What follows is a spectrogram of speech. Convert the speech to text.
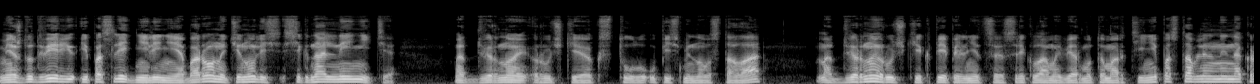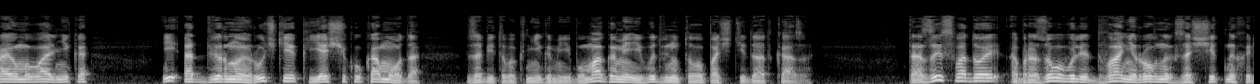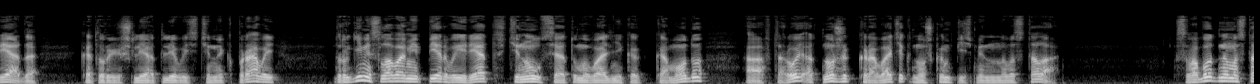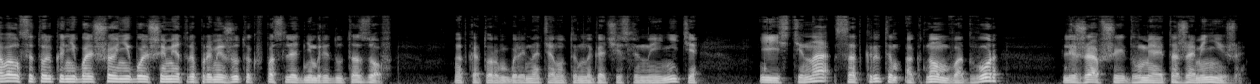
Между дверью и последней линией обороны тянулись сигнальные нити. От дверной ручки к стулу у письменного стола, от дверной ручки к пепельнице с рекламой вермута мартини, поставленной на край умывальника, и от дверной ручки к ящику комода, забитого книгами и бумагами и выдвинутого почти до отказа. Тазы с водой образовывали два неровных защитных ряда, которые шли от левой стены к правой, Другими словами, первый ряд тянулся от умывальника к комоду, а второй от ножек кровати к ножкам письменного стола. Свободным оставался только небольшой, не больше метра промежуток в последнем ряду тазов, над которым были натянуты многочисленные нити, и стена с открытым окном во двор, лежавший двумя этажами ниже.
